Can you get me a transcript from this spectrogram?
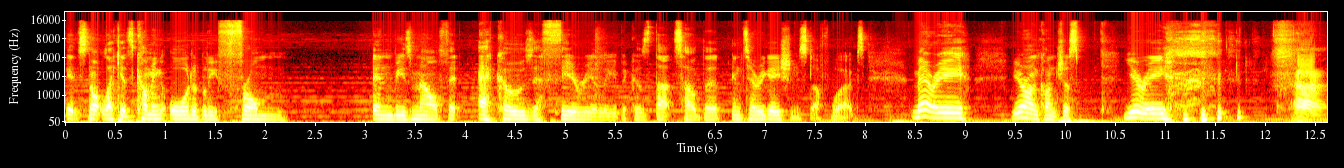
it's not like it's coming audibly from Envy's mouth. It echoes ethereally because that's how the interrogation stuff works. Mary, you're unconscious. Yuri, Uh,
